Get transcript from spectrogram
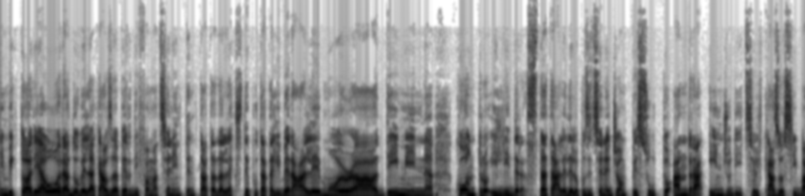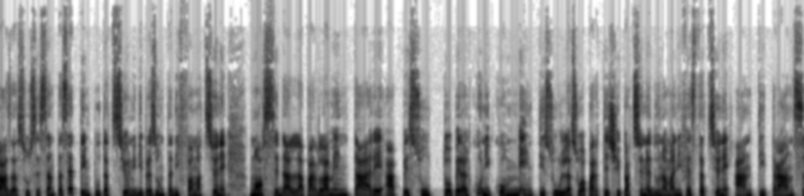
In Victoria ora, dove la causa per diffamazione intentata dall'ex deputata liberale Moira Damien contro il leader statale dell'opposizione John Pesutto andrà in giudizio. Il caso si basa su 67 imputazioni di presunta diffamazione mosse dalla parlamentare a Pesutto per alcuni commenti sulla sua partecipazione ad una manifestazione anti-trans,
